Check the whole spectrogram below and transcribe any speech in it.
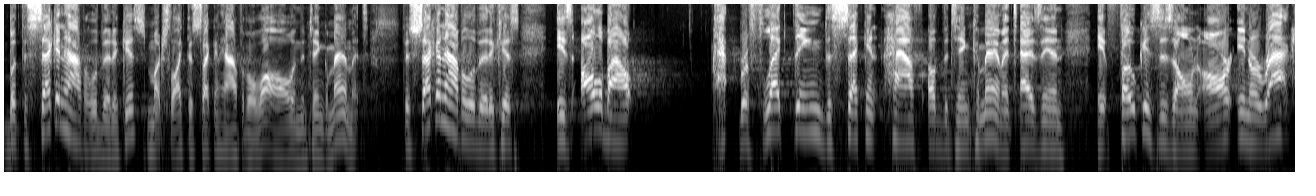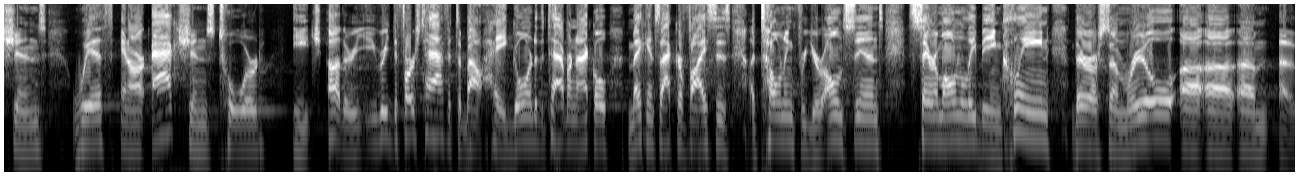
But the second half of Leviticus, much like the second half of the law and the Ten Commandments, the second half of Leviticus is all about reflecting the second half of the Ten Commandments, as in it focuses on our interactions with and our actions toward each other. You read the first half, it's about, hey, going to the tabernacle, making sacrifices, atoning for your own sins, ceremonially being clean. There are some real uh, uh, um, uh,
